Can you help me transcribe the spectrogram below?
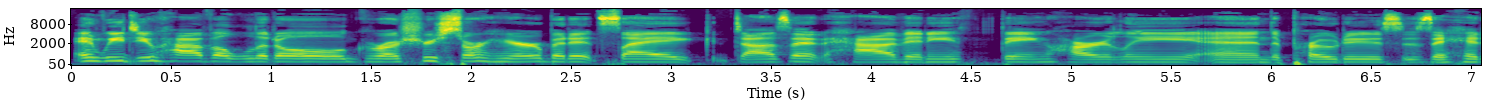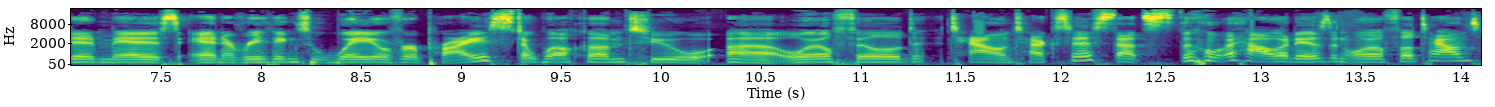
and we do have a little grocery store here, but it's like doesn't have anything hardly, and the produce is a hit and miss, and everything's way overpriced. Welcome to uh, oilfield town, Texas. That's the, how it is in oilfield towns.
